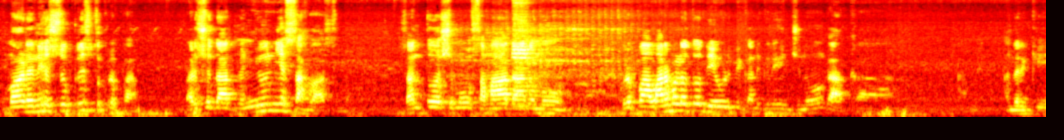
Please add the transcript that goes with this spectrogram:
కుమారుడని సుక్రీస్తు కృప పరిశుద్ధాత్మ న్యూన్య సహవాసము సంతోషము సమాధానము కృపా వరములతో దేవుడు మీకు అనుగ్రహించును గాక అందరికీ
